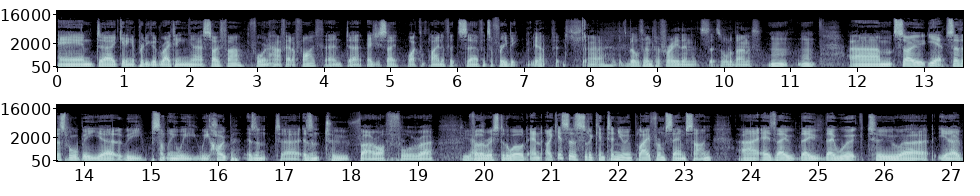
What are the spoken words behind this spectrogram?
and uh, getting a pretty good rating uh, so far, four and a half out of five. And uh, as you say, why complain if it's uh, if it's a freebie? Yeah, if it's, uh, if it's built in for free, then it's, it's all a bonus. Um, so yeah, so this will be uh, be something we, we hope isn't uh, isn't too far off for uh, Yeah. for the rest of the world. And I guess there's sort of continuing play from Samsung uh, as they they they work to uh, you know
